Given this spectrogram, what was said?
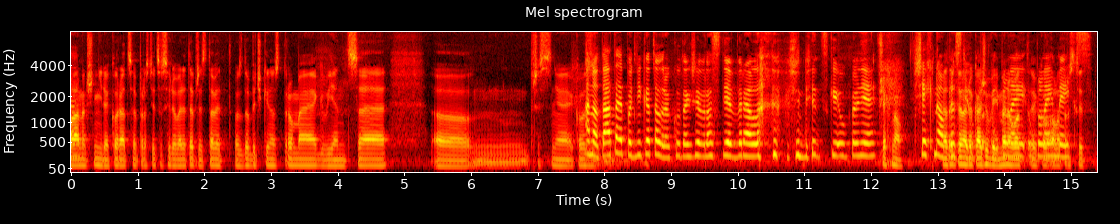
vánoční dekorace, prostě co si dovedete představit, ozdobičky na stromek, věnce, Uh, přesně jako... Ano, táta je podnikatel roku, takže vlastně bral vždycky úplně... Všechno. Všechno, Já prostě. to nedokážu vyjmenovat, úplnej, úplnej jako, mix. prostě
